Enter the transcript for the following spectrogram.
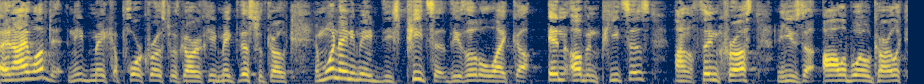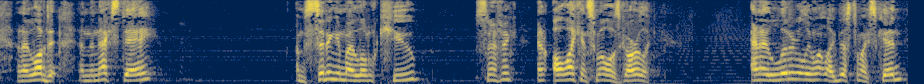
and I loved it. And he'd make a pork roast with garlic. He'd make this with garlic. And one night he made these pizzas, these little like uh, in oven pizzas on a thin crust. And he used olive oil, garlic, and I loved it. And the next day, I'm sitting in my little cube, sniffing, and all I can smell is garlic. And I literally went like this to my skin,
